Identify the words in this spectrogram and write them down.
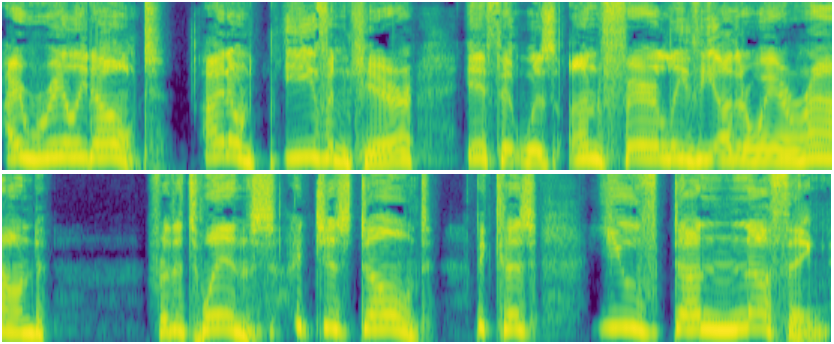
I really don't. I don't even care if it was unfairly the other way around for the Twins. I just don't because you've done nothing.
